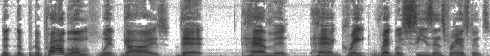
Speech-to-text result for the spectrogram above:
The, the the problem with guys that haven't had great regular seasons, for instance,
